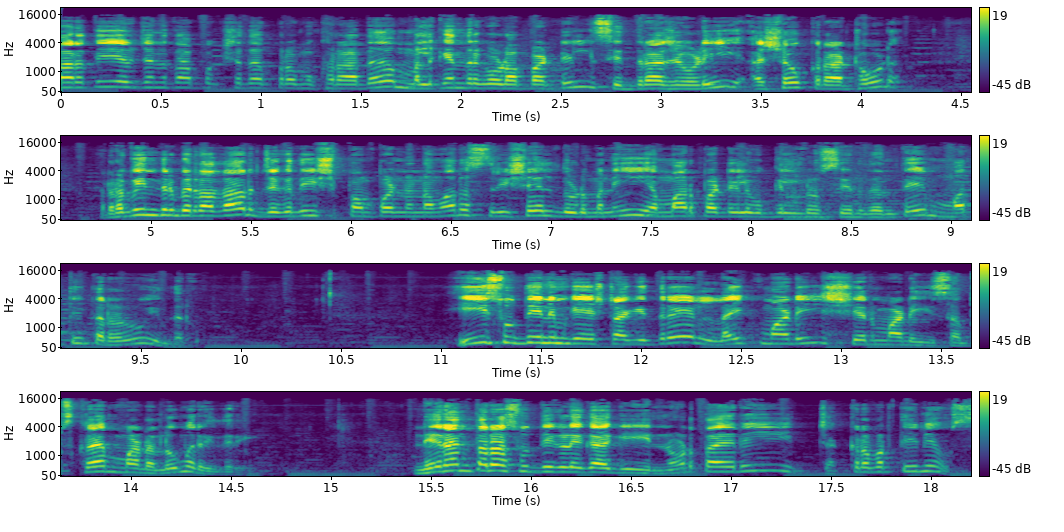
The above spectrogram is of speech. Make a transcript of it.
ಭಾರತೀಯ ಜನತಾ ಪಕ್ಷದ ಪ್ರಮುಖರಾದ ಮಲ್ಕೇಂದ್ರಗೌಡ ಪಾಟೀಲ್ ಸಿದ್ದರಾಜೋಳಿ ಅಶೋಕ್ ರಾಠೋಡ್ ರವೀಂದ್ರ ಬಿರಾದಾರ್, ಜಗದೀಶ್ ಪಂಪಣ್ಣನವರ್, ಶ್ರೀಶೈಲ್ ದುಡ್ಮನಿ ಎಂಆರ್ ಪಾಟೀಲ್ ವಕೀಲರು ಸೇರಿದಂತೆ ಮತ್ತಿತರರು ಇದ್ದರು. ಈ ಸುದ್ದಿ ನಿಮಗೆ ಇಷ್ಟ ಆಗಿದ್ರೆ ಲೈಕ್ ಮಾಡಿ, ಶೇರ್ ಮಾಡಿ, ಸಬ್ಸ್ಕ್ರೈಬ್ ಮಾಡಲು ಮರೆಯದಿರಿ ನಿರಂತರ ಸುದ್ದಿಗಳಿಗಾಗಿ ನೋಡ್ತಾ ಇರಿ ಚಕ್ರವರ್ತಿ ನ್ಯೂಸ್.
